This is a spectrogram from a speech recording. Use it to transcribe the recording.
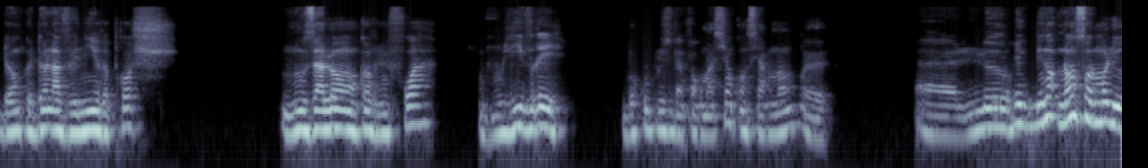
Donc, dans l'avenir proche, nous allons encore une fois vous livrer beaucoup plus d'informations concernant euh, euh, le rugby, non, seulement le,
